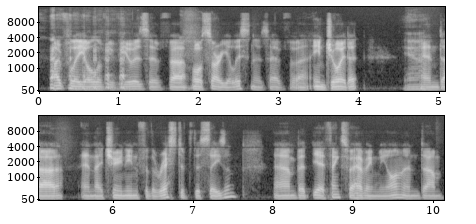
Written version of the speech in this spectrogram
Hopefully, all of your viewers have, uh, or sorry, your listeners have uh, enjoyed it. Yeah. And uh, and they tune in for the rest of the season. Um, but yeah, thanks for having me on. And um,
